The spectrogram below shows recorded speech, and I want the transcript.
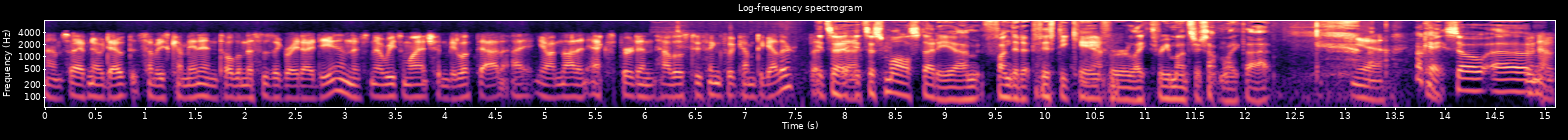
Um, so I have no doubt that somebody's come in and told them this is a great idea, and there's no reason why it shouldn't be looked at. I, you know, I'm not an expert in how those two things would come together. But, it's a uh, it's a small study, um, funded at 50k yeah. for like three months or something like that. Yeah. Okay, so um, who knows?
